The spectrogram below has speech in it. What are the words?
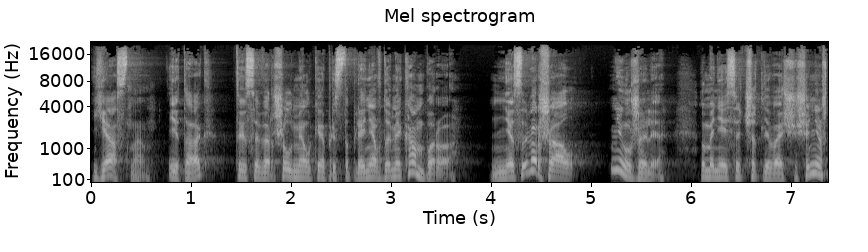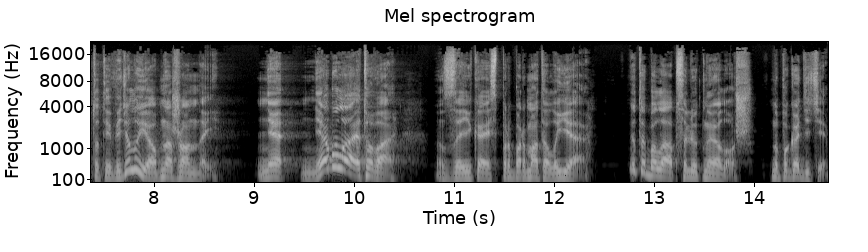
«Ясно. Итак, ты совершил мелкое преступление в доме Камборо?» «Не совершал!» «Неужели? У меня есть отчетливое ощущение, что ты видел ее обнаженной. «Не... не было этого!» Заикаясь, пробормотал я. Это была абсолютная ложь. Но погодите,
